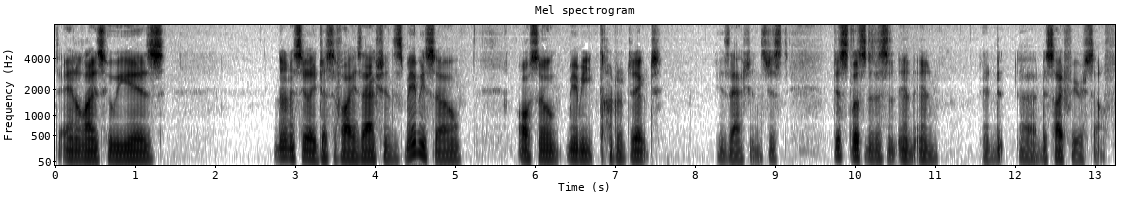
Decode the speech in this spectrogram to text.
to analyze who he is, not necessarily justify his actions, maybe so, also maybe contradict his actions. Just just listen to this and and, and uh, decide for yourself.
